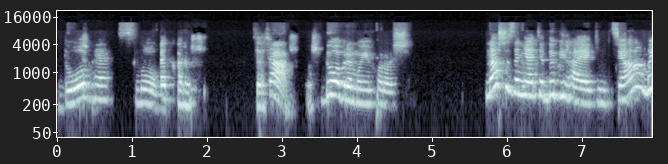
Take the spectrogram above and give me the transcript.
довге слово. Так хорошо. Так. Добре, мої хороші. Наше заняття добігає кінця. Ми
